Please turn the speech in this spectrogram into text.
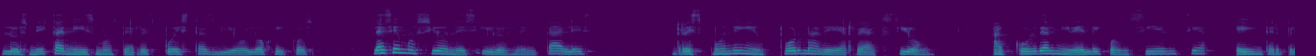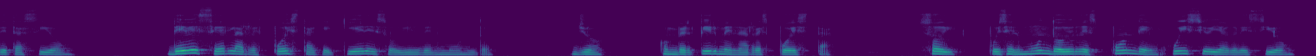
los mecanismos de respuestas biológicos, las emociones y los mentales responden en forma de reacción acorde al nivel de conciencia e interpretación. Debe ser la respuesta que quieres oír del mundo. Yo, convertirme en la respuesta. Soy, pues el mundo hoy responde en juicio y agresión,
